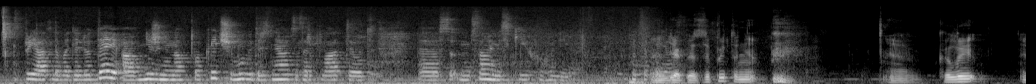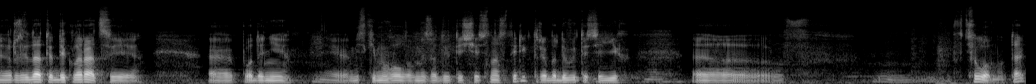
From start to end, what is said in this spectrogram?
сприятлива для людей, а в Ніжині навпаки, чому відрізняються зарплати от саме міських голів? Поясните? Дякую за запитання. Е, Коли е, розглядати декларації, е, подані міськими головами за 2016 рік, треба дивитися їх в- цілому. Так?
